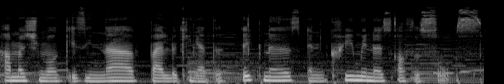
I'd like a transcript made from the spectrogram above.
how much milk is enough by looking at the thickness and creaminess of the sauce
